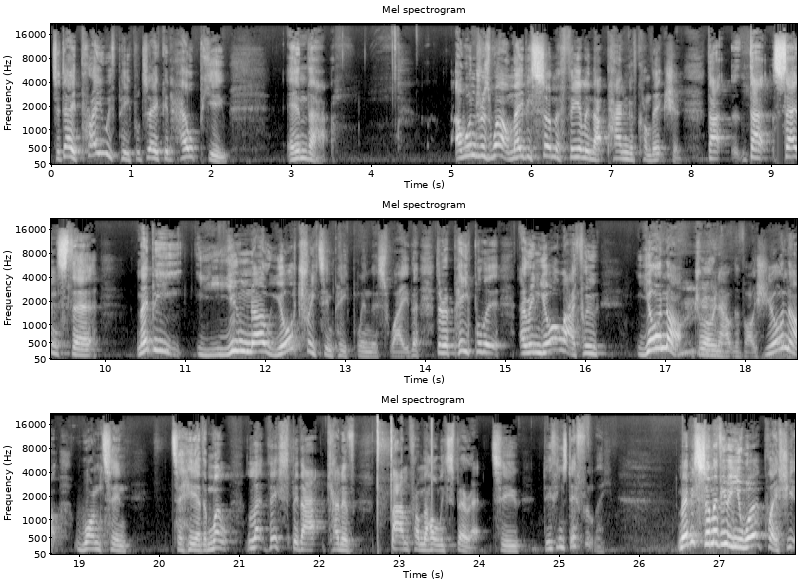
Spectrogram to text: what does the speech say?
today. Pray with people today who can help you in that. I wonder as well, maybe some are feeling that pang of conviction, that, that sense that maybe you know you're treating people in this way, that there are people that are in your life who you're not drawing out the voice, you're not wanting to hear them. Well, let this be that kind of bam from the Holy Spirit to do things differently. Maybe some of you in your workplace, you,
